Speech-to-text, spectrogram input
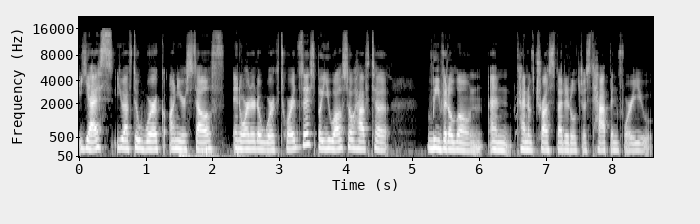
yes, you have to work on yourself in order to work towards this, but you also have to leave it alone and kind of trust that it'll just happen for you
